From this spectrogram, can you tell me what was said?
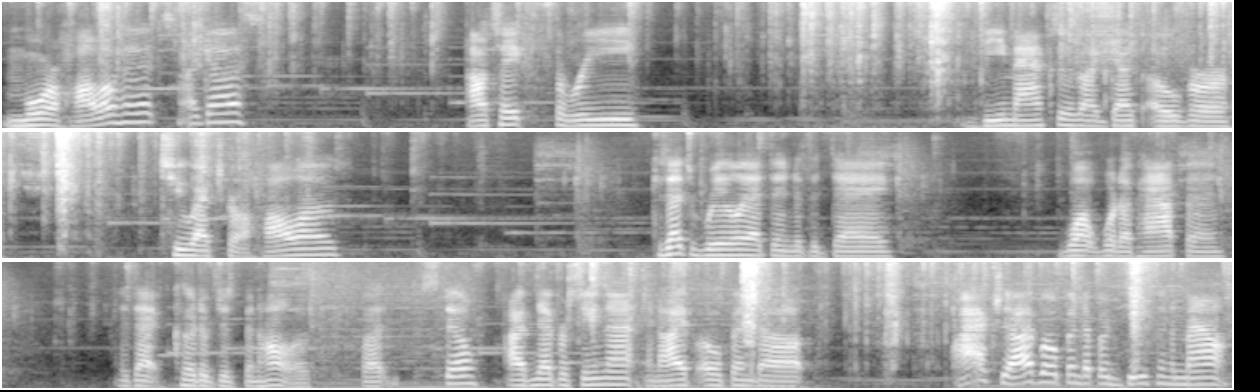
more holo hits, I guess. I'll take three VMAXs, I guess, over two extra holos. Because that's really, at the end of the day, what would have happened. That could have just been holos. But still, I've never seen that, and I've opened up... Actually, I've opened up a decent amount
